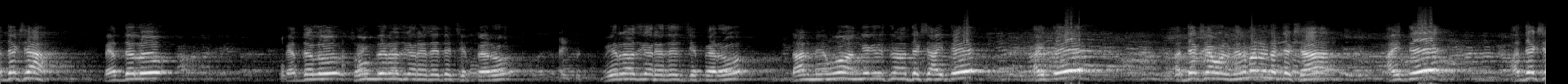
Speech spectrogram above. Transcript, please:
అధ్యక్ష పెద్దలు పెద్దలు సోమ వీర్రాజు గారు ఏదైతే చెప్పారో అయిపోయింది వీర్రాజు గారు ఏదైతే చెప్పారో దాన్ని మేము అంగీకరిస్తున్నాం అధ్యక్ష. అయితే అయితే అధ్యక్ష వాళ్ళు వినమనండి అధ్యక్ష. అయితే అధ్యక్ష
